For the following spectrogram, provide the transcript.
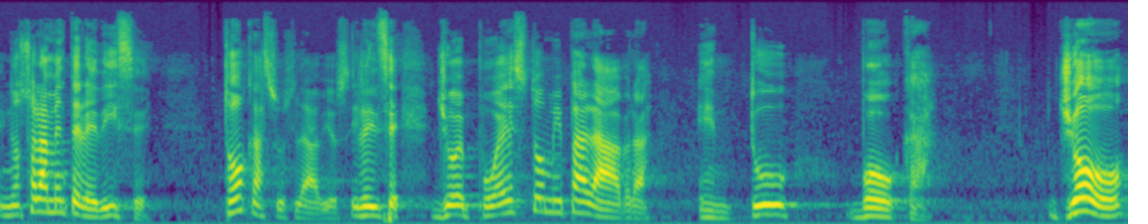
y no solamente le dice, toca sus labios y le dice, yo he puesto mi palabra en tu boca. Yo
